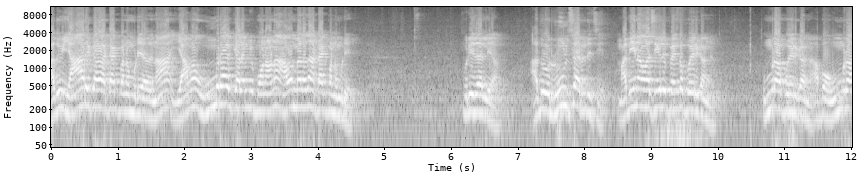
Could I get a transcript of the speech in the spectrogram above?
அதுவும் யாருக்காக அட்டாக் பண்ண முடியாதுன்னா எவன் உம்ரா கிளம்பி போனானோ அவன் மேலே தான் அட்டாக் பண்ண முடியும் புரியுதா இல்லையா? அது ஒரு ரூல்ஸாக இருந்துச்சு. மதீனாவாசிகள் இப்போ எங்கே போயிருக்காங்க? உம்ரா போயிருக்காங்க. அப்போ உம்ரா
